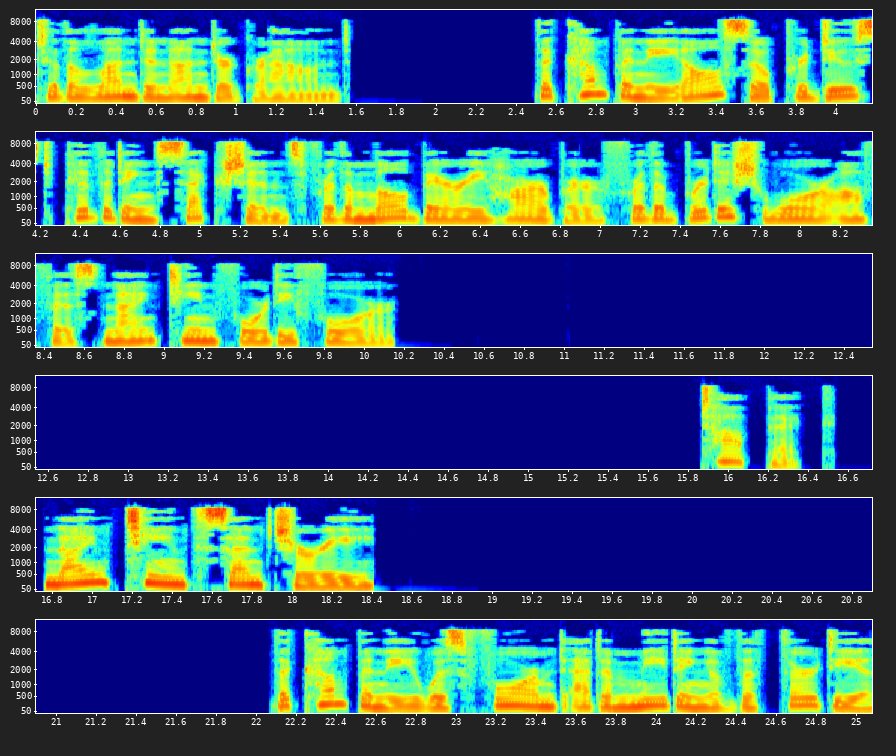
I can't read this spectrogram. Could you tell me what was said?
to the London Underground. The company also produced pivoting sections for the Mulberry Harbour for the British War Office 1944. Nineteenth century The company was formed at a meeting of 30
